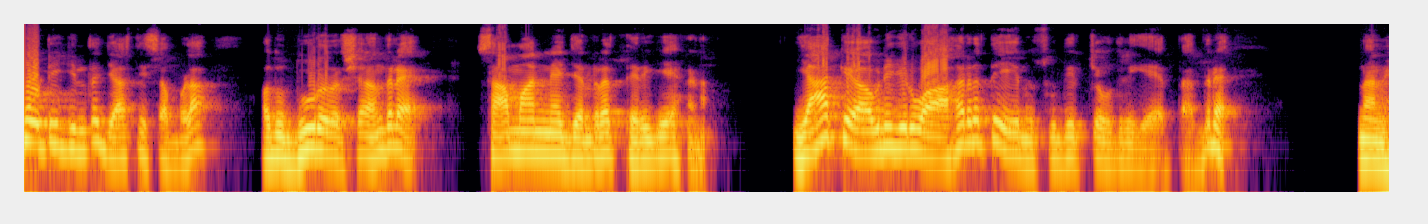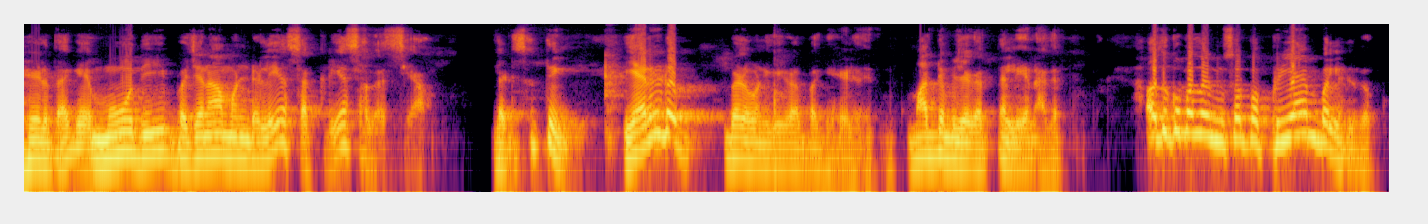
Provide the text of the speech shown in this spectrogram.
ಕೋಟಿಗಿಂತ ಜಾಸ್ತಿ ಸಂಬಳ. ಅದು ದೂರದರ್ಶನ ಅಂದರೆ ಸಾಮಾನ್ಯ ಜನರ ತೆರಿಗೆ ಹಣ. ಯಾಕೆ ಅವನಿಗಿರುವ ಅರ್ಹತೆ ಏನು ಸುಧೀರ್ ಚೌಧರಿಗೆ ಅಂತಂದರೆ ನಾನು ಹೇಳಿದಾಗೆ ಮೋದಿ ಭಜನಾ ಮಂಡಳಿಯ ಸಕ್ರಿಯ ಸದಸ್ಯ. ದಟ್ ಇಸ್ ಥಿಂಗ್ ಎರಡು ಬೆಳವಣಿಗೆಗಳ ಬಗ್ಗೆ ಹೇಳಿದೆ. ಮಾಧ್ಯಮ ಜಗತ್ತಿನಲ್ಲಿ ಏನಾಗುತ್ತೆ? ಅದಕ್ಕೂ ಮೊದಲು ಸ್ವಲ್ಪ ಪ್ರಿಯಾಂಬಲ್ ಹೇಳಬೇಕು.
